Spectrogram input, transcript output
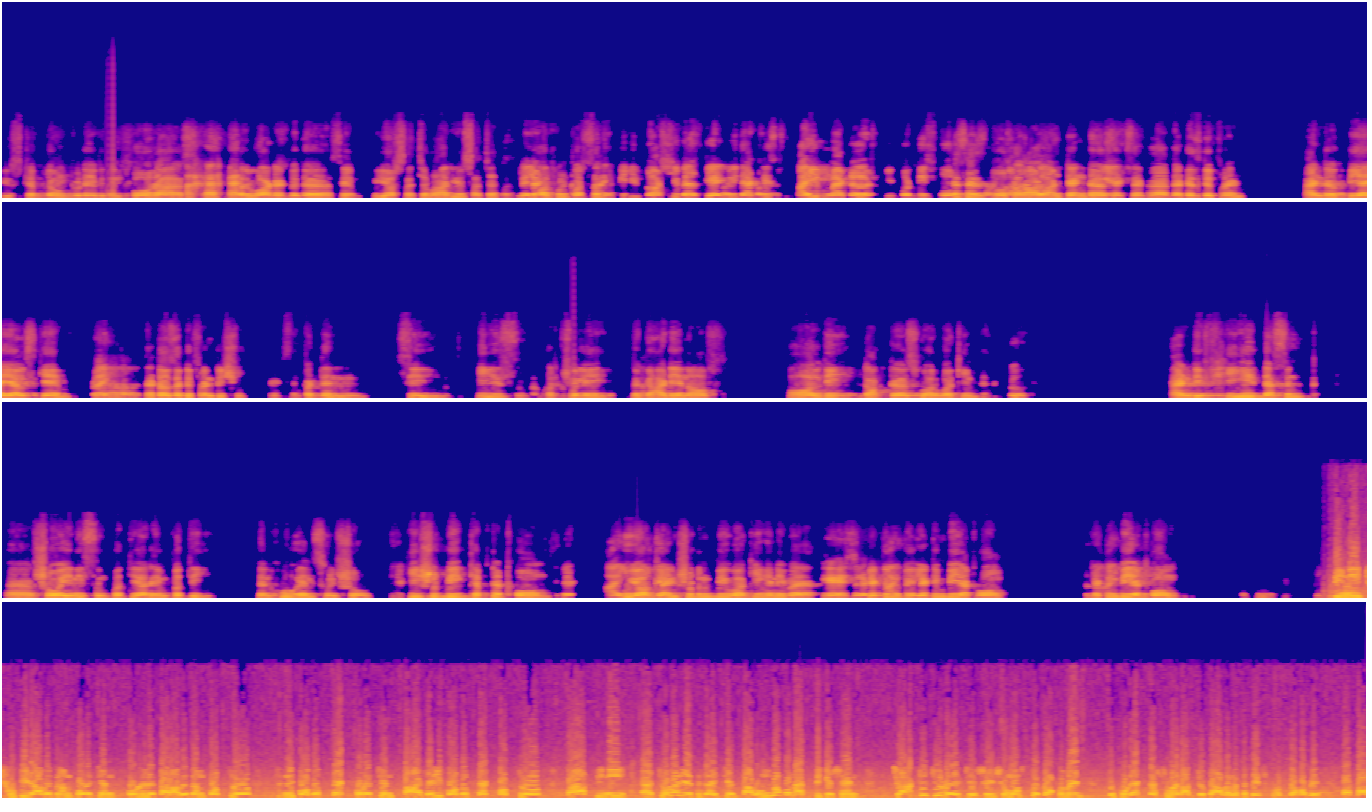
you step down today within four hours, you are rewarded with the same, you are such a, are you such a Will it- powerful person? I believe Lordship has dealt with at least five matters before this. court. This is, those are all on tenders, etc. That is different. And uh, PILs came, Right. that was a different issue. But then, see, he is virtually the guardian of all the doctors who are working there. True. And if he doesn't uh, show any sympathy or empathy, then who else will show? He should be kept at home. I. Your client shouldn't be working anywhere. Yes. Let him be, let him be at home. Let him be at home. তিনি ছুটির আবেদন করেছেন করলে তার আবেদনপত্র তিনি পদত্যাগ করেছেন তা সেই পদত্যাগপত্র বা তিনি আহ, চলে যেতে চাইছেন তার অন্য কোনো অ্যাপ্লিকেশন যা কিছু রয়েছে সেই সমস্ত ডকুমেন্ট দুপুর একটার সময় রাজ্যকে আদালতে পেশ করতে হবে। অর্থাৎ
